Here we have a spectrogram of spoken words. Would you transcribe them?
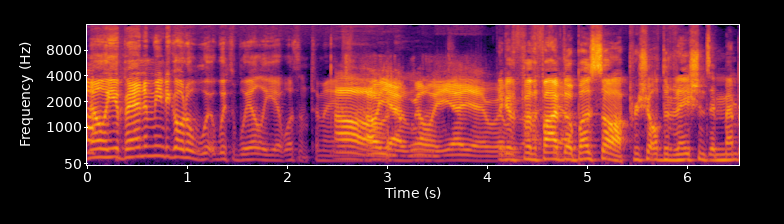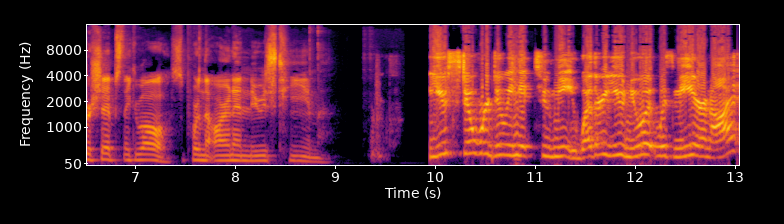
No, he abandoned me to go to wi- with Willie. It wasn't Tomato. Oh, Oh, yeah, never Willie. mind. Yeah, yeah. Thank you for the five yeah. though, Buzzsaw. Appreciate all the donations and memberships. Thank you all supporting the RNN News team. you still were doing it to me, whether you knew it was me or not.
